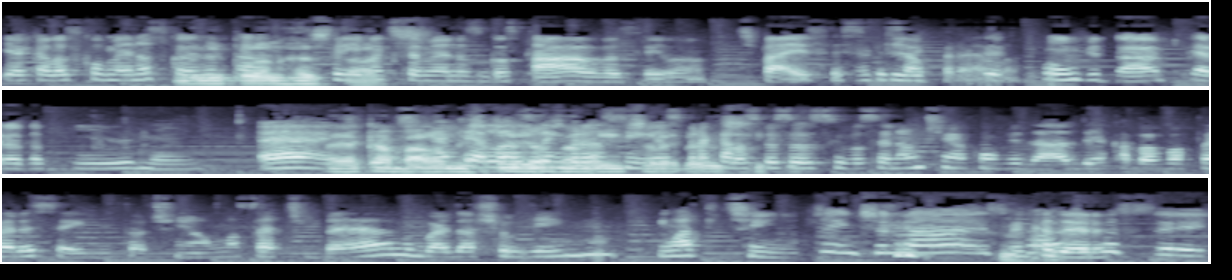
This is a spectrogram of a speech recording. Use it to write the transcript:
e aquelas com menos coisa pra prima que você menos gostava, sei lá. Tipo, ah, esse é especial pra Aquele ela. convidar, porque era da turma. É, Aí tipo, acabava tinha aquelas lembrancinhas pra celebrando aquelas pessoas que você não tinha convidado e acabava aparecendo. Então tinha uma sete belo, um guarda-chuvinha e um apitinho. Gente, na escola de Brincadeira. vocês.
